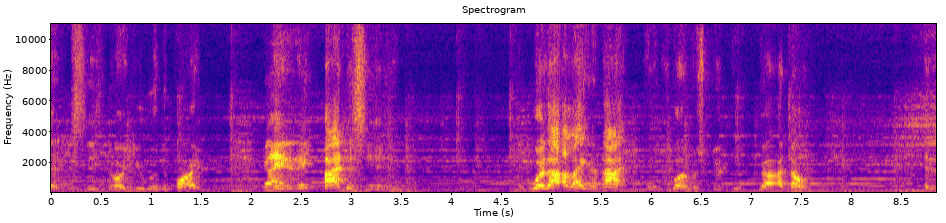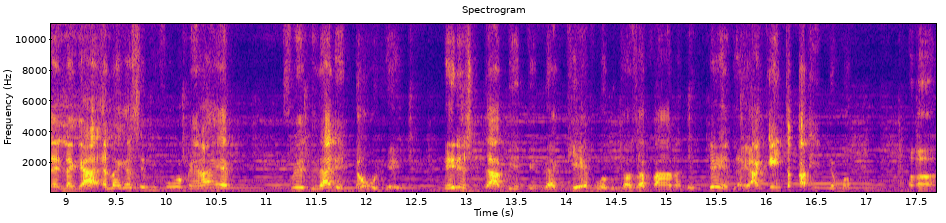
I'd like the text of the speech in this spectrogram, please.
that decision or you will depart. Right. And it ain't my decision, whether I like it or not. According to scripture, God don't. And like, like I like I said before, man, I have friends that I didn't know were gay. they didn't stop being people that care for because I found out they dead. Like I can't talk to them. Uh,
